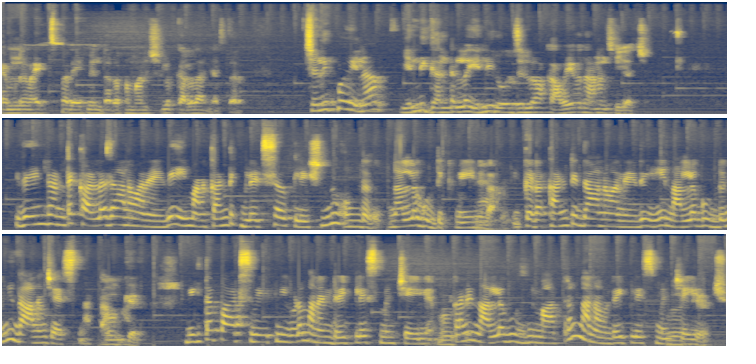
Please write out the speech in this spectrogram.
ఏమైనా ఎక్స్పైర్ అయిపోయిన తర్వాత మనుషులు కళ్ళదానం చేస్తారు. చనిపోయిన ఎన్ని గంటల్లో ఎన్ని రోజుల్లో ఒక అవయవ దానం చేయొచ్చు? ఇదేంటంటే కళ్ళదానం అనేది మన కంటికి బ్లడ్ సర్క్యులేషన్ ఉండదు నల్లగుడ్డికి మెయిన్గా. ఇక్కడ కంటి దానం అనేది నల్లగుడ్డుని దానం చేస్తున్నట్టు మిగతా పార్ట్స్ వేటిని కూడా మనం రీప్లేస్మెంట్ చేయలేము. కానీ నల్లగుడ్డుని మాత్రం మనం రీప్లేస్మెంట్. చేయొచ్చు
